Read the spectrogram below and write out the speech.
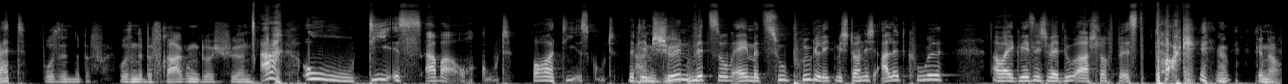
Was? Wo sie, eine wo sie eine Befragung durchführen. Ach, oh, die ist aber auch gut. Oh, die ist gut. Mit ah, dem schönen Witz so, ey, mit zu prügel ich mich doch nicht alles cool, aber ich weiß nicht, wer du Arschloch bist. Pack! Ja, genau.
